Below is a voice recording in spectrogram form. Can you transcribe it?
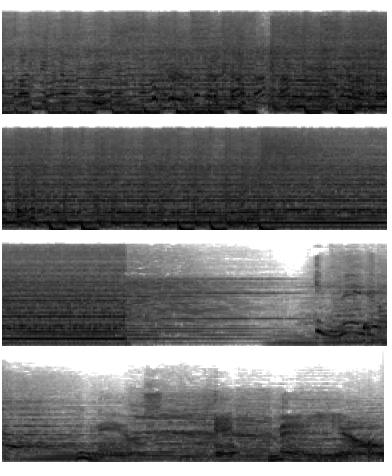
a partir de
